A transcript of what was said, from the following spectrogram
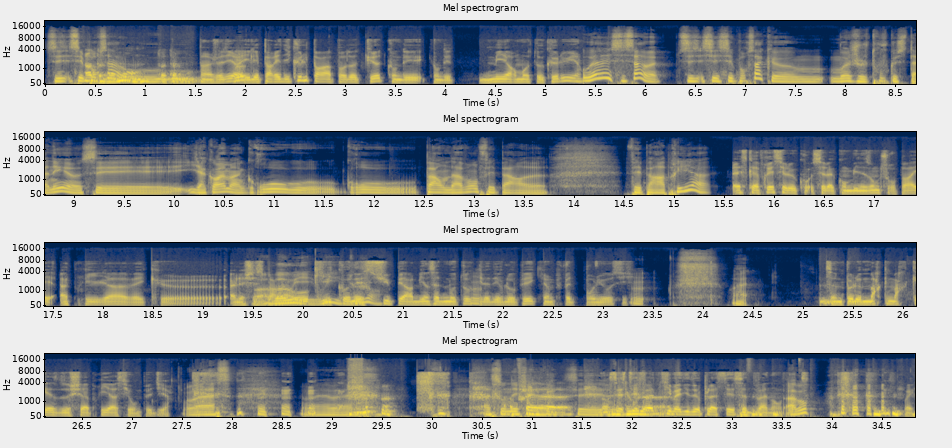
C'est ah, pour ça. Enfin, je veux dire, il est pas ridicule par rapport à d'autres pilotes qui ont des, qui ont des meilleures motos que lui. Hein. Ouais, c'est ça. Ouais. C'est pour ça que moi je trouve que cette année, euh, c'est il y a quand même un gros gros pas en avant fait par euh, fait par Aprilia. Est-ce qu'après c'est le c'est la combinaison toujours pareil Aprilia avec euh, Aleix ah, bah qui connaît super bien cette moto qu'il a mm. développée qui est un peu faite pour lui aussi. Mm. Ouais. C'est un peu le Marc Marquez de chez Aprilia, si on peut dire. Ouais, ouais, ouais. À son échelle, euh, C'est Stéphane qui m'a dit de placer cette vanne, en fait. Ah bon Oui.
